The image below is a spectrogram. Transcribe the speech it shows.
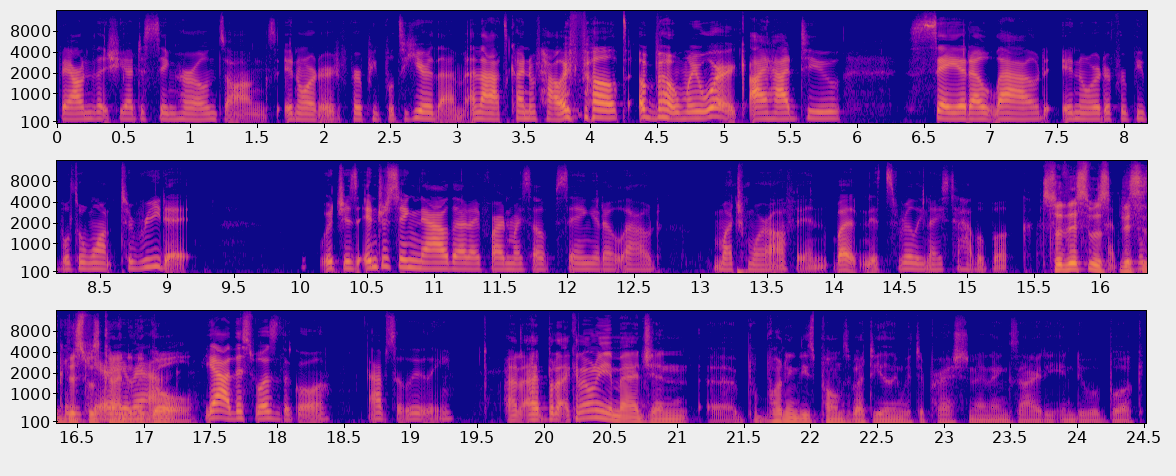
found that she had to sing her own songs in order for people to hear them. And that's kind of how I felt about my work. I had to say it out loud in order for people to want to read it, which is interesting now that I find myself saying it out loud much more often. But it's really nice to have a book. So this was this is this was carry kind of the goal. Yeah, this was the goal. Absolutely. I, I, but I can only imagine uh, putting these poems about dealing with depression and anxiety into a book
